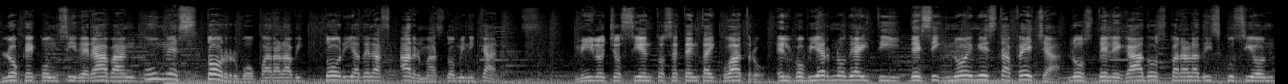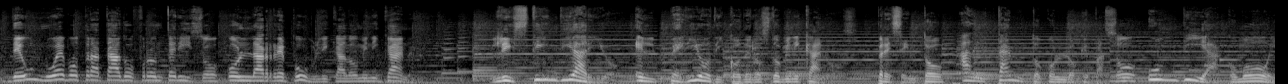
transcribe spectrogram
lo que consideraban un estorbo para la victoria de las armas dominicanas. 1874, el gobierno de Haití designó en esta fecha los delegados para la discusión de un nuevo tratado fronterizo con la República Dominicana. Listín Diario, el periódico de los dominicanos, presentó al tanto con lo que pasó un día como hoy.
